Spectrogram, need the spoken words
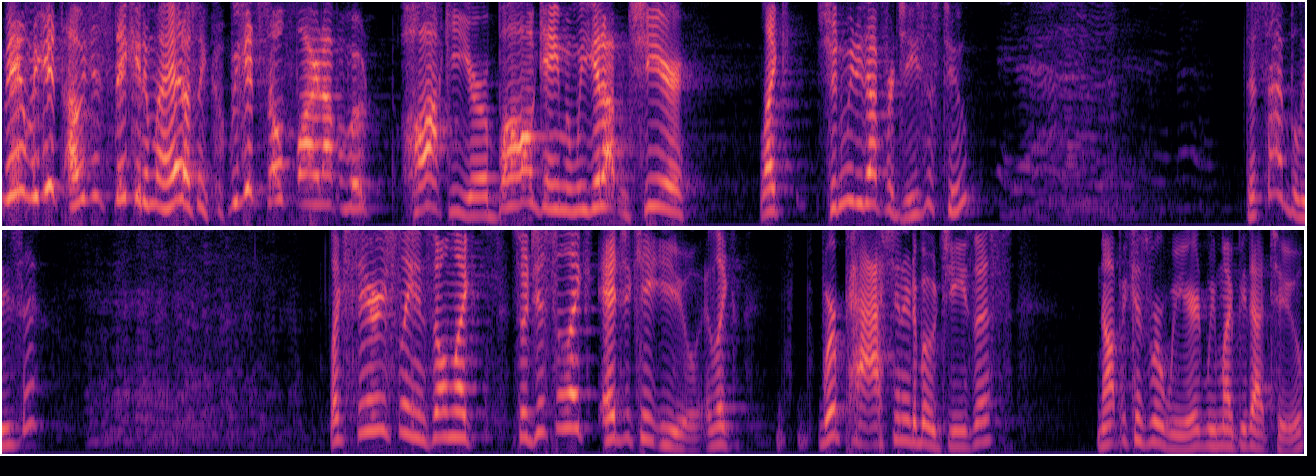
man, we get I was just thinking in my head, I was like, we get so fired up about hockey or a ball game and we get up and cheer. Like, shouldn't we do that for Jesus too? This side believes it. Like seriously, and so I'm like, so just to like educate you, and like we're passionate about Jesus, not because we're weird, we might be that too.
